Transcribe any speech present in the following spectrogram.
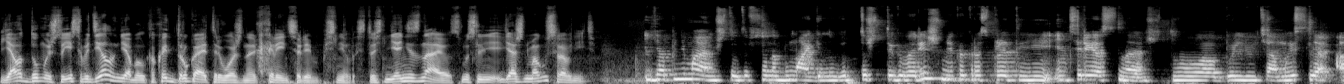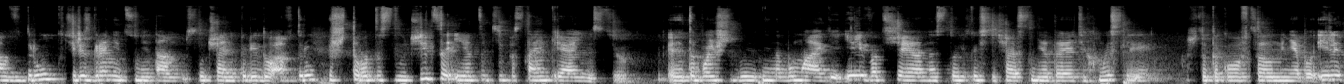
Я вот думаю, что если бы дела не было, какая-то другая тревожная хрень все время снилась. То есть я не знаю, в смысле, я же не могу сравнить. Я понимаю, что это все на бумаге, но вот то, что ты говоришь, мне как раз про это и интересно, что были у тебя мысли, а вдруг через границу не там случайно перейду, а вдруг что-то случится, и это типа станет реальностью. Это больше будет не на бумаге. Или вообще настолько сейчас не до этих мыслей, что такого в целом не было. Или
